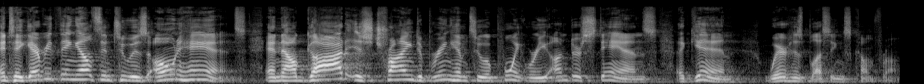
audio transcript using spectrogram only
and take everything else into his own hands. And now God is trying to bring him to a point where he understands, again, where his blessings come from.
